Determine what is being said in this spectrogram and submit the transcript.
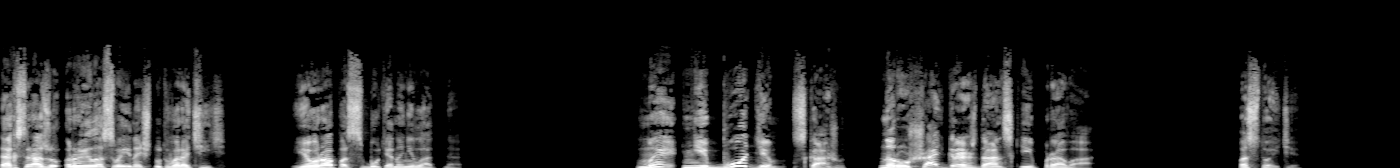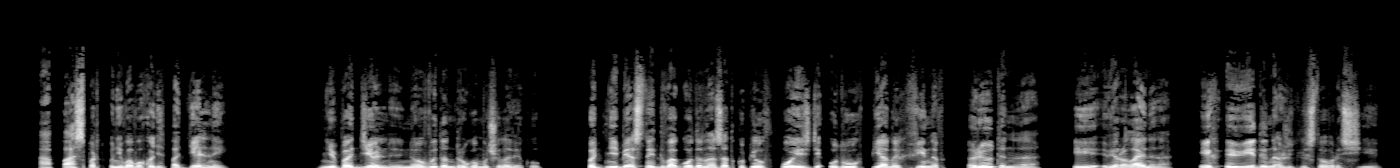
так сразу рыло свои начнут воротить. Европа, будь она неладна. Мы не будем, скажут, нарушать гражданские права. Постойте. А паспорт у него выходит поддельный? Не поддельный, но выдан другому человеку. Поднебесный два года назад купил в поезде у двух пьяных финнов Рютенена и Веролайнена их виды на жительство в России.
